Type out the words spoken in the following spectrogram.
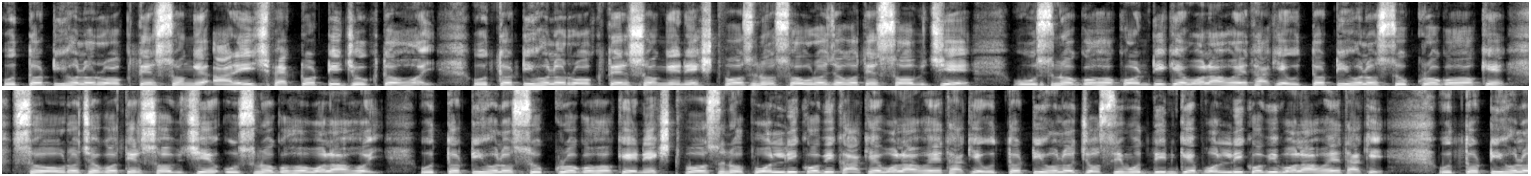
উত্তরটি হলো রক্তের সঙ্গে আরএইচ ফ্যাক্টরটি যুক্ত হয়। উত্তরটি হলো রক্তের সঙ্গে। নেক্সট প্রশ্ন, সৌরজগতের সবচেয়ে উষ্ণ গ্রহ কোনটিকে বলা হয়ে থাকে, উত্তরটি হলো শুক্র গ্রহকে সৌরজগতের সবচেয়ে উষ্ণ গ্রহ বলা হয়। উত্তরটি হলো শুক্র গ্রহকে নেক্সট প্রশ্ন, পল্লী কবি কাকে বলা হয়ে থাকে? উত্তরটি হলো জসিমউদ্দিনকে পল্লী কবি বলা হয়ে থাকে। উত্তরটি হলো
